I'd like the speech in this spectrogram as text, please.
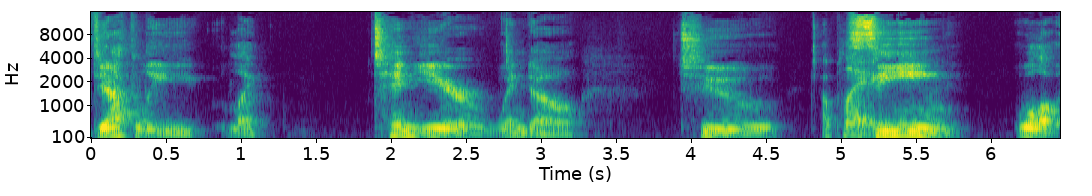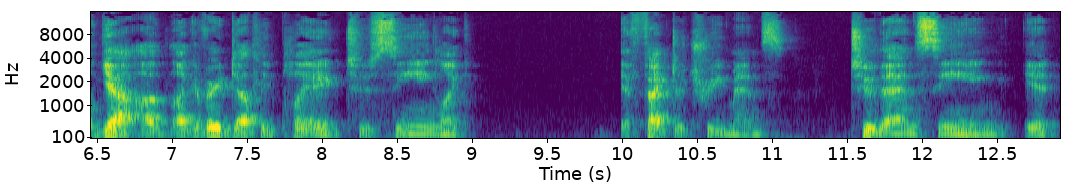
deathly like 10 year window to A plague. seeing well yeah a, like a very deathly plague to seeing like effective treatments to then seeing it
